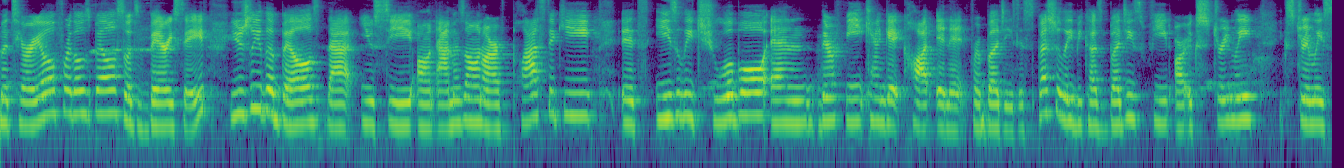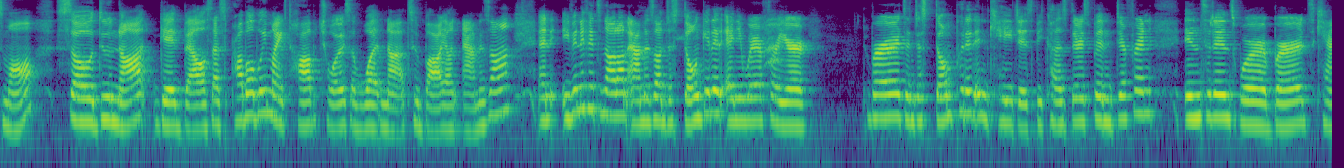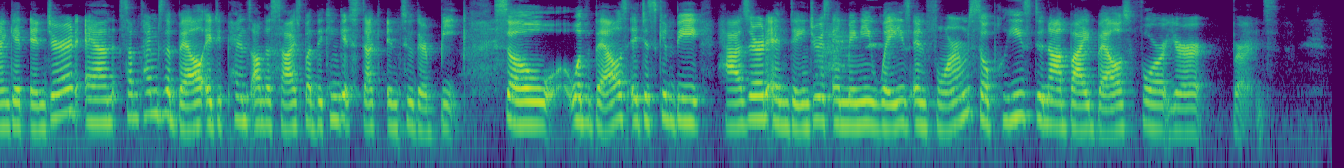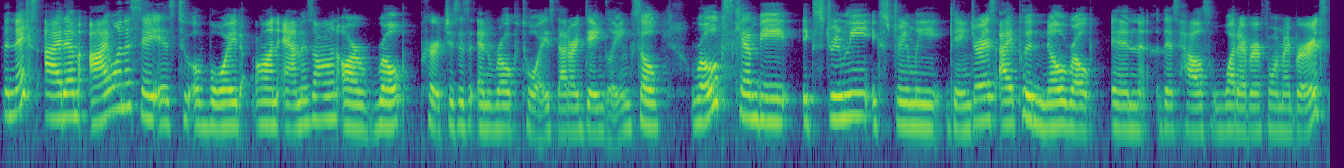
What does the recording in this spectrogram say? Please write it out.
material for those bells so it's very safe. Usually the bells that you see on amazon are plasticky it's easily chewable and their feet can get caught in it for budgies especially because budgies feet are extremely extremely small. So do not get bells that's probably my top choice of what not to buy on amazon. And even if it's not on amazon just don't get it anywhere for your birds and just don't put it in cages because there's been different incidents where birds can get injured and sometimes the bell it depends on the size but they can get stuck into their beak. So with bells it just can be hazard and dangerous in many ways and forms. So please do not buy bells for your birds the next item I want to say is to avoid on Amazon are rope perches and rope toys that are dangling. So ropes can be extremely, extremely dangerous. I put no rope in this house, whatever, for my birds.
